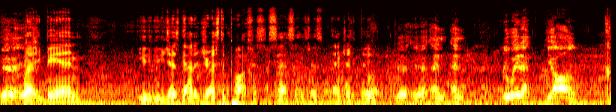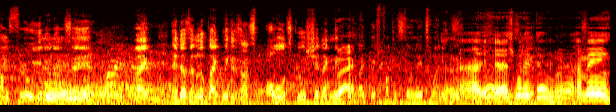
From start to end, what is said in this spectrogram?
Yeah, yeah. But being you you just got to dress the part for success and just and just do it. Yeah, yeah, and and the way that y'all come through, you know what I'm saying? Like it doesn't look like niggas on some old school shit. Like niggas Right. look like they fucking still in their twenties. Nah, yeah, that's what they do, man. I mean,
